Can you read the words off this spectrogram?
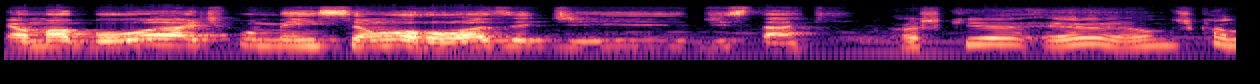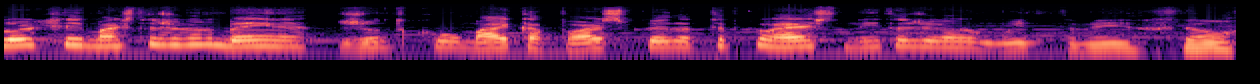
é uma boa, tipo, menção honrosa de destaque acho que é, é, é, um dos calores que mais tá jogando bem, né? Junto com o Micah Parsons, até porque o resto nem tá jogando muito também, então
